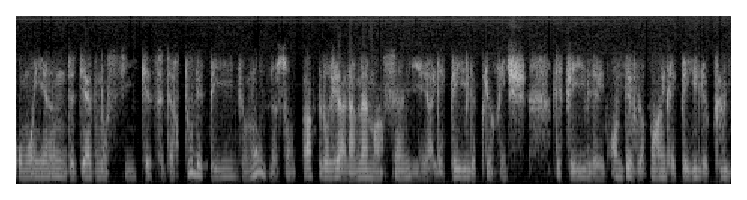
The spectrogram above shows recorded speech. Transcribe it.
aux moyens de diagnostic, etc. Tous les pays du monde ne sont pas logés à la même enseigne. Il y a les pays les plus riches, les pays les, en développement et les pays les plus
